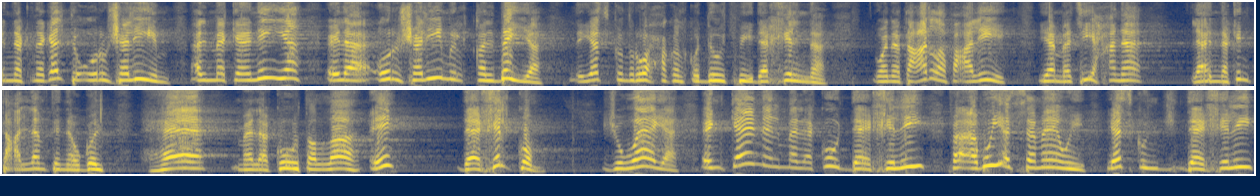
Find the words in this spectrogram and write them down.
إنك نقلت أورشليم المكانية إلى أورشليم القلبية ليسكن روحك القدوس في داخلنا. ونتعرف عليك يا مسيحنا لأنك أنت علمتنا وقلت ها ملكوت الله إيه؟ داخلكم. جوايا. إن كان الملكوت داخلي فابويا السماوي يسكن داخلي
